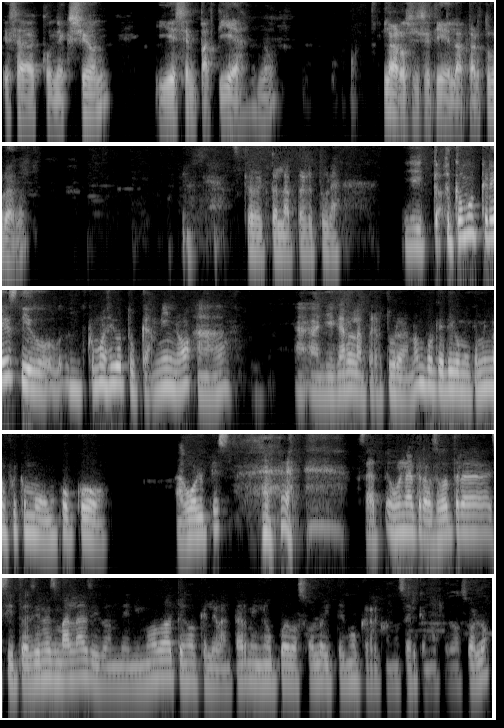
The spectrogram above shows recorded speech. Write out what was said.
esa conexión y esa empatía, ¿no? Claro, si se tiene la apertura, ¿no? Es correcto, la apertura. ¿Y cómo crees, digo, cómo ha sido tu camino a, a, llegar a la apertura, ¿no? Porque digo, mi camino fue como un poco a golpes, una tras otra, situaciones malas y donde ni modo tengo que levantarme y no puedo solo y tengo que reconocer que no puedo solo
